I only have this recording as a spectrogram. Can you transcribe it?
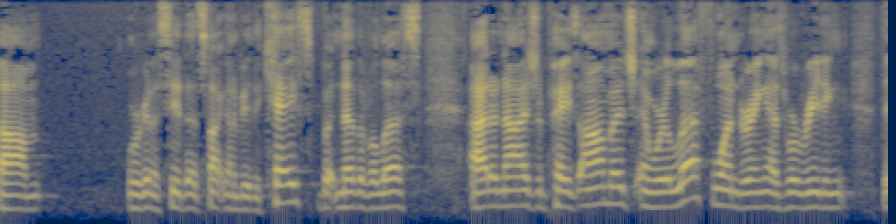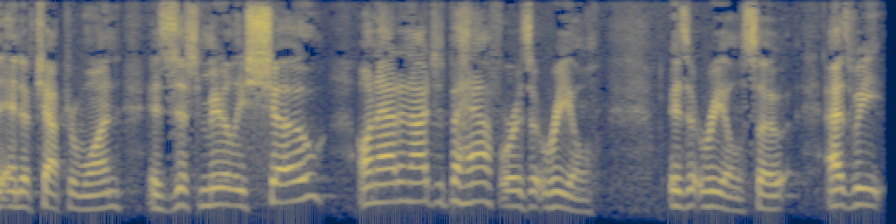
Um, we're going to see that's not going to be the case, but nevertheless, Adonijah pays homage, and we're left wondering as we're reading the end of chapter 1 is this merely show on Adonijah's behalf, or is it real? Is it real? So, as we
